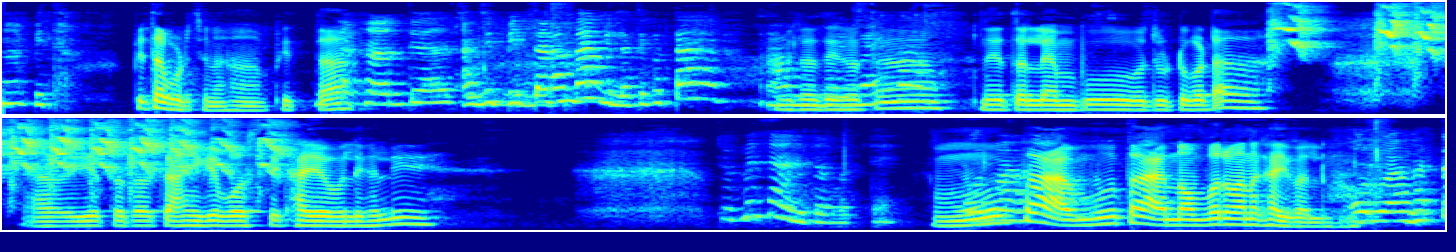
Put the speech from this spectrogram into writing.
না পিতা পিতা পড়ছে না হ্যাঁ পিতা আজি পিতা ঘান্টা বিলাতি কটা বিলাতি কটা ये तो लेम्बू जुटू कटा और ये तो तो चाहे के बसते खाइयो बोली खाली তুমি জানি তো বলতে ମୁଁ ତ ମୁଁ ତ ନମ୍ବର ମାନ ଖାଇପାରିଲୁ ଅରୁଆ ଭାତ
